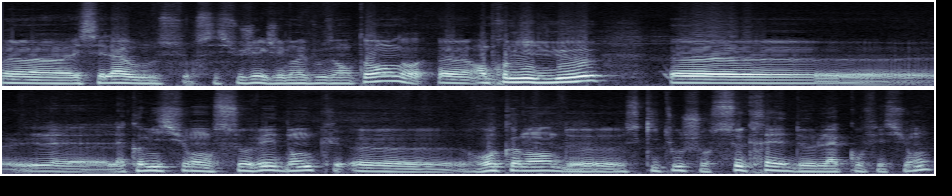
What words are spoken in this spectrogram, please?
euh, et c'est là où sur ces sujets que j'aimerais vous entendre, euh, en premier lieu, euh, la, la commission Sauvé donc euh, recommande ce qui touche au secret de la confession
